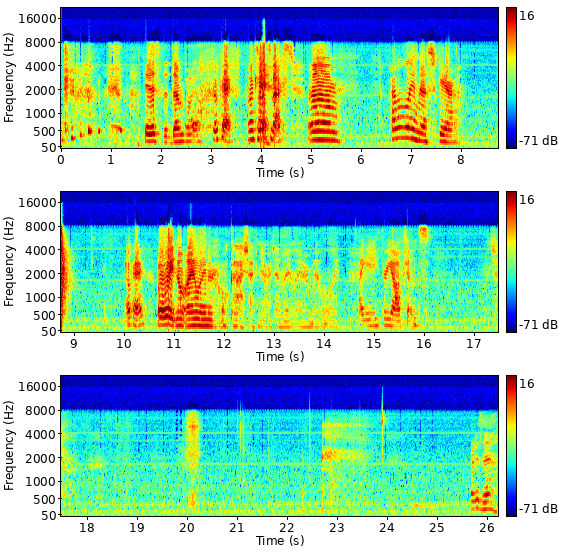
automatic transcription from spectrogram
Okay, that's the dumb pile. okay. So Okay. what's next? Um, probably mascara. Okay. Oh wait, no eyeliner. Oh gosh, I've never done eyeliner in my whole life. I gave you three options. What is that?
